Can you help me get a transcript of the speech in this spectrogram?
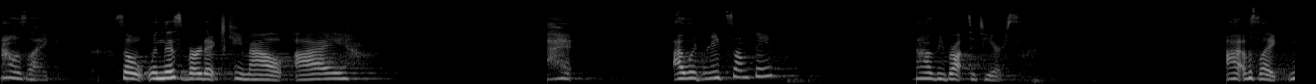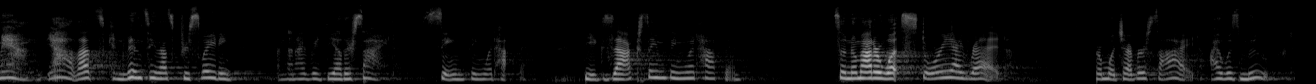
And I was like, so when this verdict came out, I, I, I would read something and I would be brought to tears. I was like, man, yeah, that's convincing, that's persuading. And then I'd read the other side. Same thing would happen. The exact same thing would happen. So no matter what story I read, from whichever side, I was moved.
